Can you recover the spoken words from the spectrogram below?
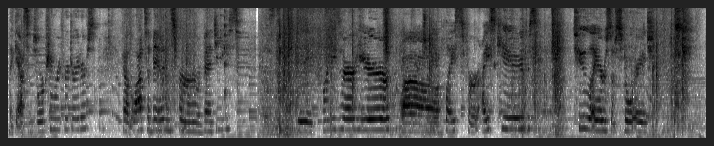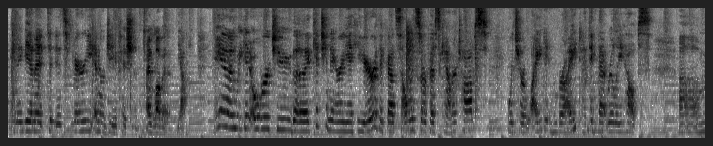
the gas absorption refrigerators. Got lots of bins for veggies. This big freezer here. Wow. Actually a place for ice cubes, two layers of storage. And again, it, it's very energy efficient. I love it. Yeah. And we get over to the kitchen area here. They've got solid surface countertops, which are light and bright. I think that really helps um,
